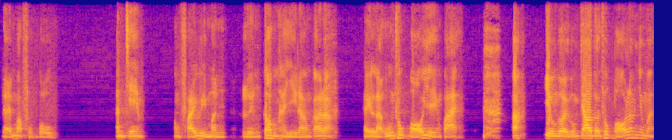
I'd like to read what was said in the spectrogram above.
để mà phục vụ anh chị em? Không phải vì mình luyện công hay gì đâu, không có đâu. Hay là uống thuốc bổ gì không phải nhiều người cũng cho tôi thuốc bổ lắm, nhưng mà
